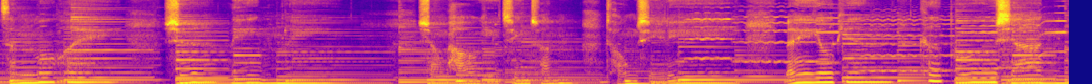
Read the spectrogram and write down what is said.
怎么会是淋漓？想好以青春同洗礼，没有片刻不想你。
